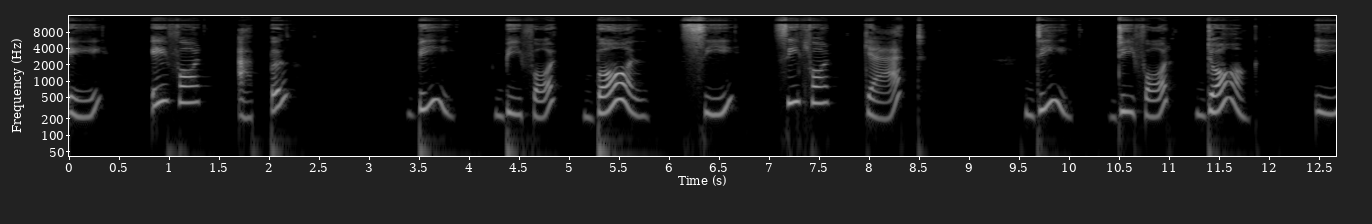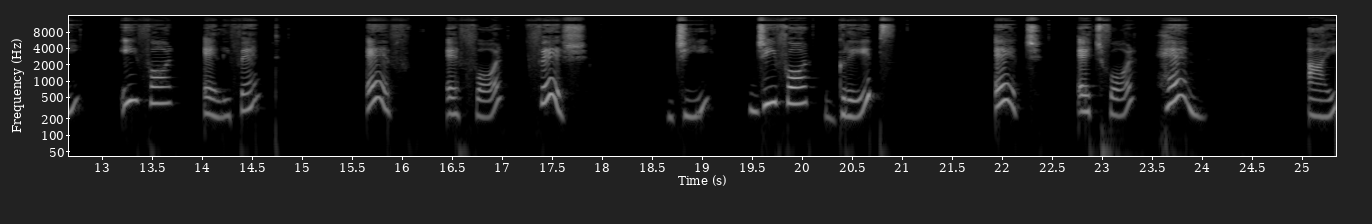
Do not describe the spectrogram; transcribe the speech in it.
A. A for apple. B. B for ball. C. C for cat. D. D for dog. E. E for elephant. F. F for fish. G. G for grapes. H. H for hen. I.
